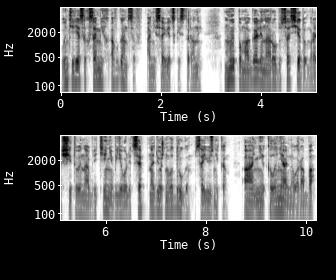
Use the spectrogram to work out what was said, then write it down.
в интересах самих афганцев, а не советской стороны. Мы помогали народу-соседу, рассчитывая на обретение в его лице надежного друга, союзника, а не колониального раба.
